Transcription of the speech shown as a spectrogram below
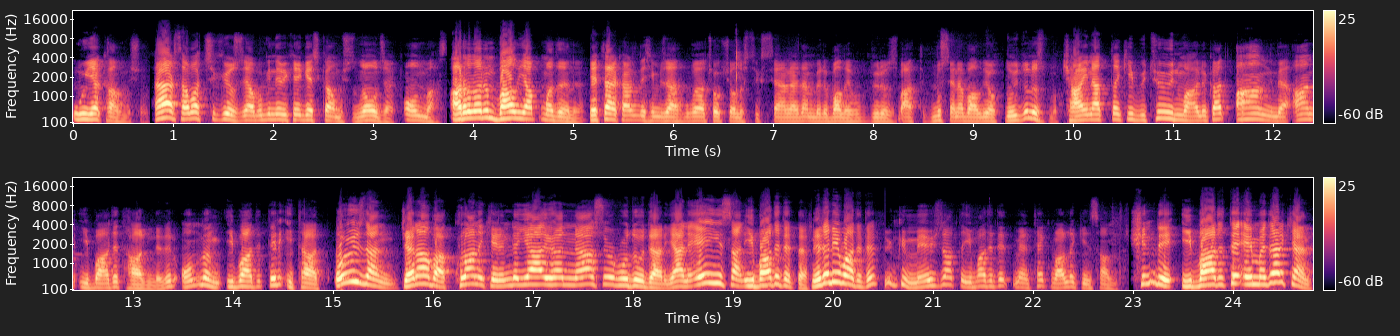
Uyuyakalmışım. Her sabah çıkıyoruz ya bugün de bir kere geç kalmışız ne olacak? Olmaz. Arıların bal yapmadığını. Yeter kardeşim biz artık bu kadar çok çalıştık. Senelerden beri bal yapıp duruyoruz. Artık bu sene bal yok. Duydunuz mu? Kainattaki bütün mahlukat an ve an ibadet halindedir. Onların ibadetleri itaat. O yüzden Cenab-ı Hak Kur'an-ı Kerim'de ya eyyühen nâsû der. Yani ey insan ibadet et der. Neden ibadet et? Çünkü mevcudatta ibadet etmeyen tek varlık insandır. Şimdi ibadete emrederken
